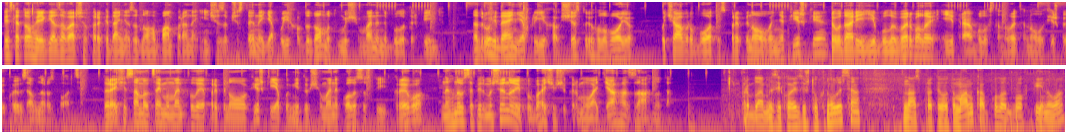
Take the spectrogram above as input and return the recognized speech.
Після того, як я завершив перекидання з одного бампера на інші запчастини, я поїхав додому, тому що в мене не було терпіння. На другий день я приїхав з чистою головою, почав роботу з перепіновування фішки. При ударі її були вирвали, і треба було встановити нову фішку, яку я взяв на розборці. До речі, саме в цей момент, коли я перепіновував фішки, я помітив, що в мене колесо стоїть криво, нагнувся під машиною і побачив, що кермова тяга загнута. Проблема, з якою зіштовхнулися, у нас протиотуманка була двохпінова,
